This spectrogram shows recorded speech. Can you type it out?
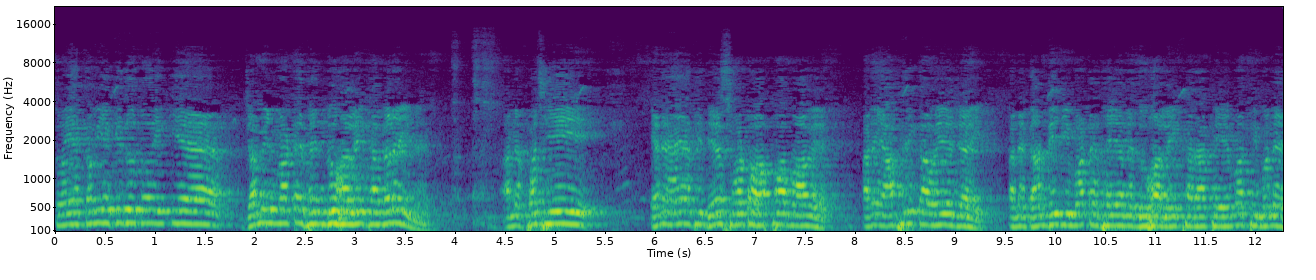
તો એ કવિએ કીધું તો એ કે જમીન માટે થઈને દુહા લેખા ગણાય ને. અને પછી એને અહીંયાથી દેશવાટો આપવામાં આવે. અને આફ્રિકા વયો જાય અને ગાંધીજી માટે થઈ અને દુહા લેખા રાખે, એમાંથી મને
